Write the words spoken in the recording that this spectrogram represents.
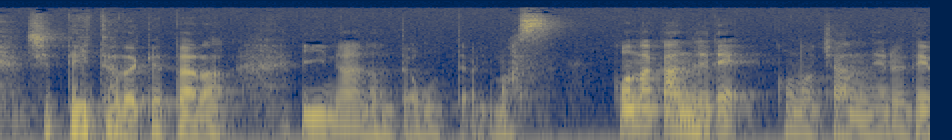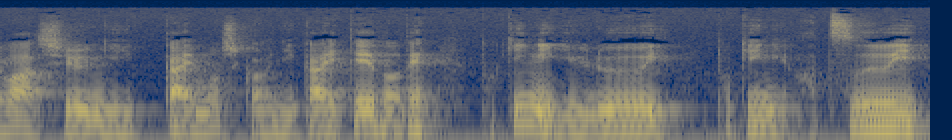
知っていただけたらいいななんて思っております。こんな感じでこのチャンネルでは週に1回もしくは2回程度で時にゆるい時に熱い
